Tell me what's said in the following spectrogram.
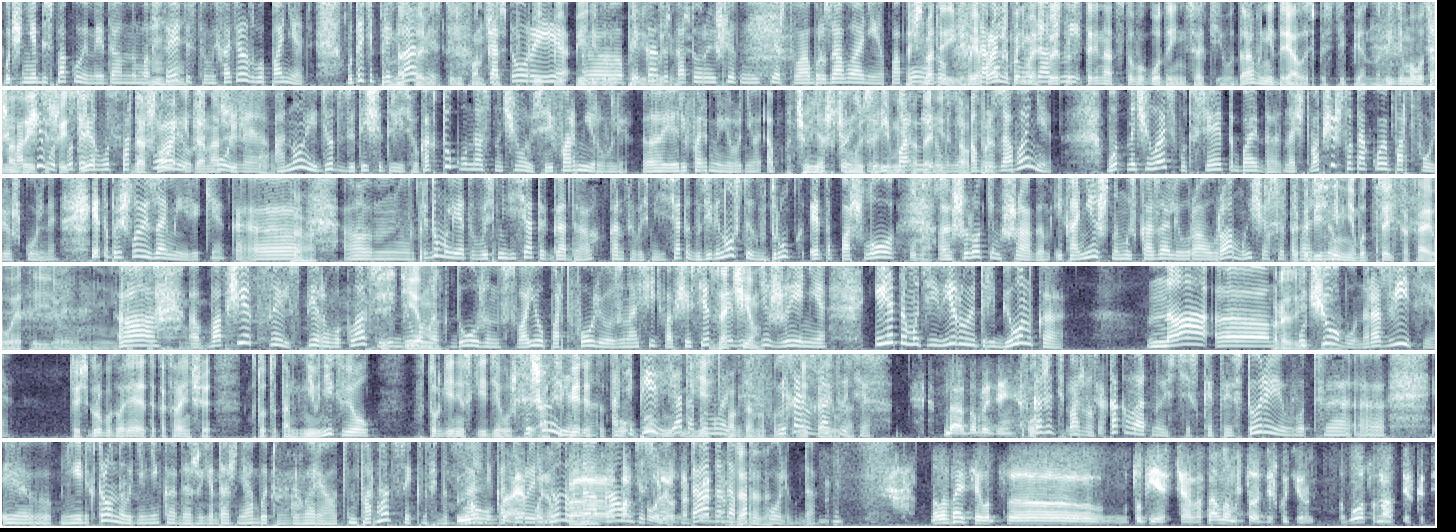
очень необеспокоенные данным обстоятельствам. И хотелось бы понять, вот эти приказы, телефон. Которые, перегру- э, приказы, которые шлет Министерство образования по Значит, поводу смотри, я того, правильно что понимаю, что должны... это с 2013 года инициатива, да, внедрялась постепенно? Видимо, вот Слушай, она за эти вот, 6 вот лет это вот дошла и до нашей школы. оно идет с 2003 -го. Как только у нас началось реформировали, э, реформирование, А чё я- почему с этим никогда не сталкивался? образования, вот началась вот вся эта байда. Значит, вообще, что такое портфолио школьное? Это пришло из Америки. Э, Так. эм, Придумали это в 80-х годах, в конце 80-х. В 90-х вдруг это пошло э, широким шагом. И, конечно, мы сказали, ура, ура, мы сейчас это Так возьмем. объясни мне, вот цель какая у этой... как А, сказать, вообще цель с первого класса Системы. ребенок должен в свое портфолио заносить вообще все свои Зачем? достижения. И это мотивирует ребенка на э, Развитие. учебу, на развитие. То есть, грубо говоря, это как раньше кто-то там дневник вел, в Тургеневские девушки, Совершенно а теперь верно. это... А теперь я такой Есть молодец. Богданов у нас, Михаил, да. здравствуйте. Да, добрый день. Скажите, пожалуйста, как вы относитесь к этой истории? Вот э, э, не электронного дневника даже, я даже не об этом говорю, а вот информации конфиденциальной, Ну, да, которую ребенок на аккаунте такое, Да, да? да, да, портфолио, да. Ну, вы знаете, вот э, тут есть а, в основном что дискутируют. Вот у нас, дескать,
